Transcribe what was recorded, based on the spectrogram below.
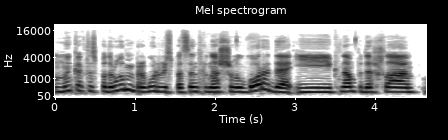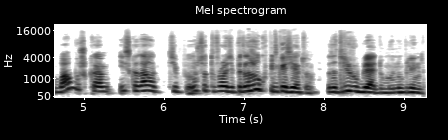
Мы как-то с подругами прогуливались по центру нашего города, и к нам подошла бабушка и сказала, типа, ну что-то вроде, предложила купить газету за 3 рубля. Думаю, ну блин,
